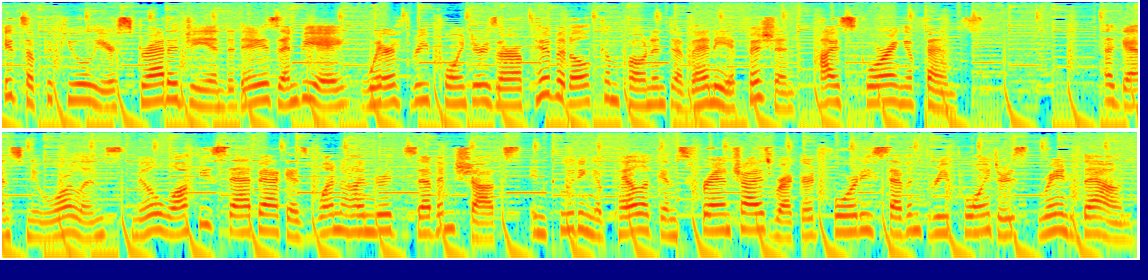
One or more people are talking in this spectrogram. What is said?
It's a peculiar strategy in today's NBA, where three-pointers are a pivotal component of any efficient, high-scoring offense. Against New Orleans, Milwaukee sat back as 107 shots, including a Pelicans franchise record 47 three-pointers, rained down.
